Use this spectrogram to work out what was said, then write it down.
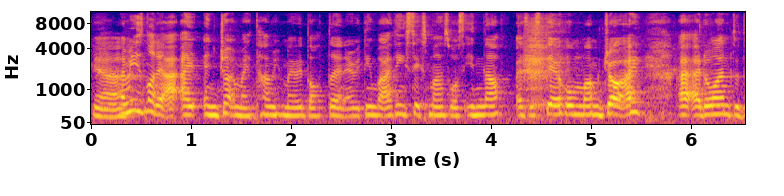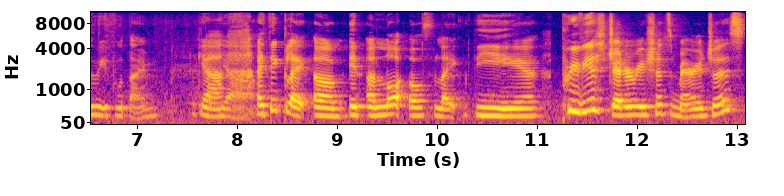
Yeah. I mean, it's not that I, I enjoyed my time with my daughter and everything, but I think six months was enough as a stay at home mom job. I, I, I don't want to do it full time. Yeah. Yeah. I think like um in a lot of like the previous generations marriages,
